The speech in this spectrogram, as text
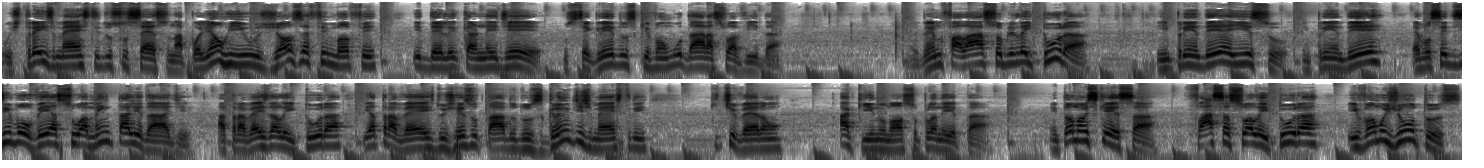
os três mestres do sucesso, Napoleão Hill, Joseph Murphy e Dale Carnegie, os segredos que vão mudar a sua vida. Devemos falar sobre leitura. Empreender é isso. Empreender é você desenvolver a sua mentalidade através da leitura e através dos resultados dos grandes mestres que tiveram aqui no nosso planeta. Então não esqueça, faça sua leitura e vamos juntos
